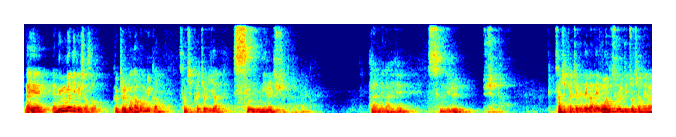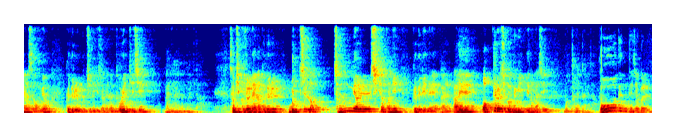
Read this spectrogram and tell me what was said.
나의 능력이 되셔서 그 결과가 뭡니까? 38절 이하 승리를 거예요. 하나님이 나에게 승리를 주셨다. 38절에 내가 내 원수를 뒤쫓아 내라야 싸우며 그들을 무찌르기 전에는 돌이키지 아니하였나이다. 39절 내가 그들을 무찔러 전멸시켰더니 그들이 내 발 아래에 엎드러지고 능히 일어나지 못하였나이다. 모든 대적을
